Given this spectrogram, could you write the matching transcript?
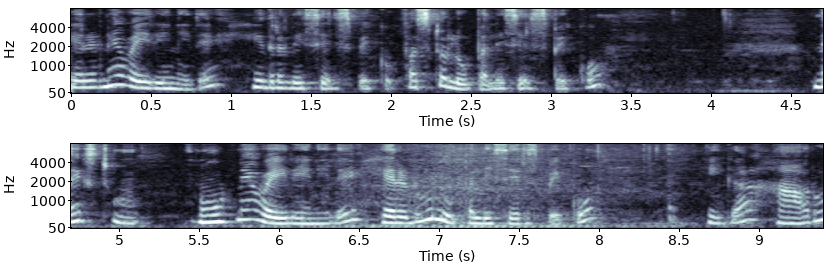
ಎರಡನೇ ವೈರ್ ಏನಿದೆ? ಇದರಲ್ಲಿ ಸೇರಿಸ್ಬೇಕು. ಫಸ್ಟು ಲೂಪಲ್ಲಿ ಸೇರಿಸ್ಬೇಕು. ನೆಕ್ಸ್ಟ್ ಮೂರನೇ ವೈರ್ ಏನಿದೆ, ಎರಡೂ ಲೂಪಲ್ಲಿ ಸೇರಿಸ್ಬೇಕು. ಈಗ ಆರು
